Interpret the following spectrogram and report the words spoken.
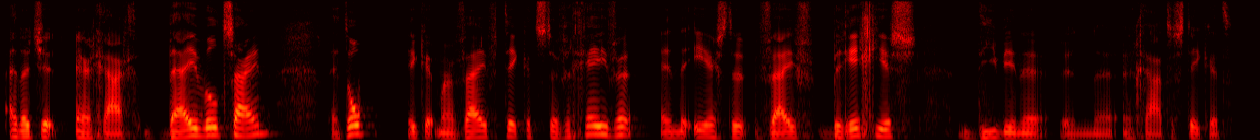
en dat je er graag bij wilt zijn. Let op, ik heb maar vijf tickets te vergeven en de eerste vijf berichtjes, die winnen een, eh, een gratis ticket.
